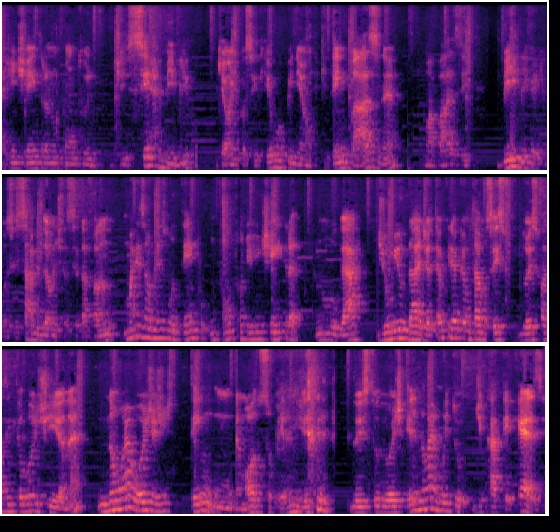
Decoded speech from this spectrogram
a gente entra no ponto de ser bíblico, que é onde você cria uma opinião que tem base, né? Uma base bíblica, que você sabe de onde você está falando, mas ao mesmo tempo um ponto onde a gente entra num lugar de humildade. Até eu queria perguntar, vocês dois fazem teologia, né? Não é hoje a gente tem um, um modus operandi do estudo hoje, ele não é muito de catequese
